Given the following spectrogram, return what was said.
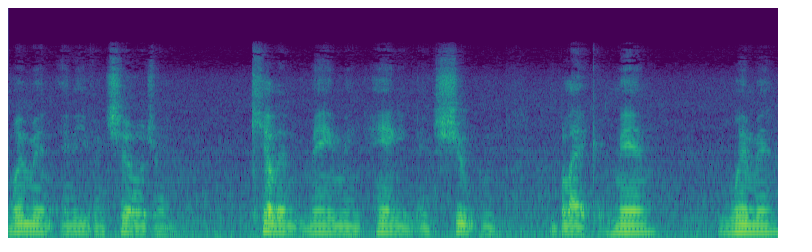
women, and even children killing, maiming, hanging, and shooting black men, women,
